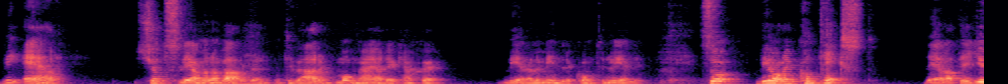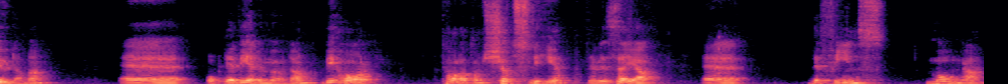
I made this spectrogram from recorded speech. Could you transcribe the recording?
Vi är kötsliga mellan varven och tyvärr, många är det kanske mer eller mindre kontinuerligt. Så vi har en kontext. Det är att det är judarna eh, och det är vedermödan. Vi har talat om kötslighet, det vill säga eh, det finns många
